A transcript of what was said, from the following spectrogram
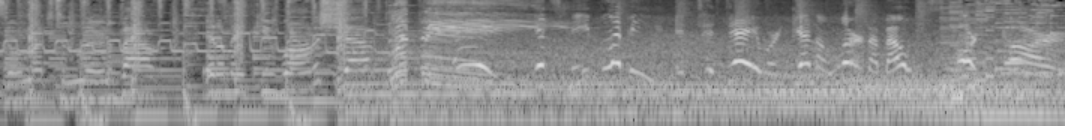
So much to learn about. It'll make you wanna shout, Blippi! Hey, it's me, Blippi, and today we're gonna learn about sports cars.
